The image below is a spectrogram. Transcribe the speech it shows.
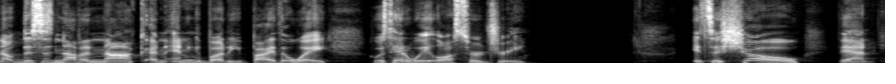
Now, this is not a knock on anybody, by the way, who has had weight loss surgery. It's a show that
